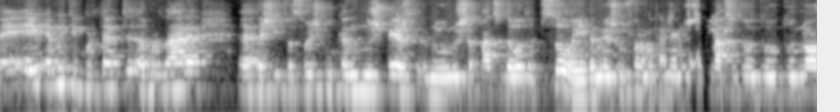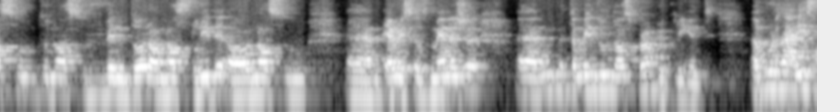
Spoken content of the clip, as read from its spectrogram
é, é, é muito importante abordar as situações colocando nos pés, no, nos sapatos da outra pessoa e da mesma forma que nos sapatos do, do, do, nosso, do nosso vendedor, ao nosso líder, ao nosso um, Area Sales Manager, um, também do nosso próprio cliente. Abordar isso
